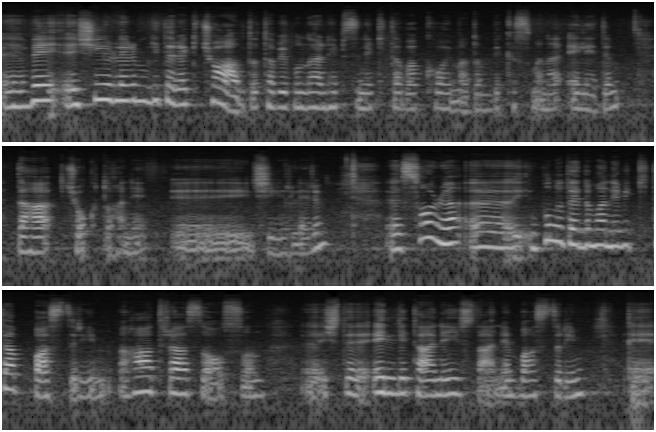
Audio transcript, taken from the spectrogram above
E, ve şiirlerim giderek çoğaldı. Tabii bunların hepsini kitaba koymadım. Bir kısmını eledim. Daha çoktu hani şiirlerim. Sonra bunu dedim hani bir kitap bastırayım. Hatırası olsun. İşte 50 tane 100 tane bastırayım e,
